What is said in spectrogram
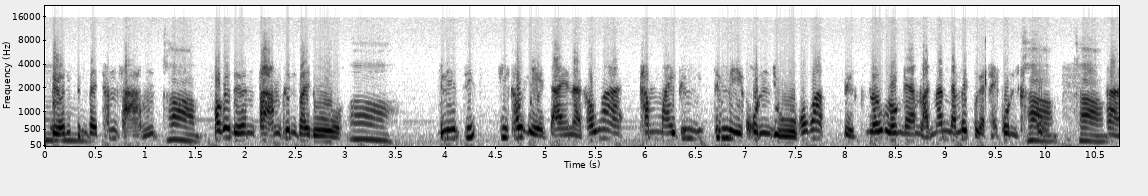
มเดินขึ้นไปชั้นสามครับเขาก็เดินตามขึ้นไปดูอ่าทีนี้ที่ที่เขาเอะใจนะเขาว่าทำไมถึงถึงมีคนอยู่ เพราะว่าตึกแล้วโรงแรมหลังนั้นยังไม่เปิดให้คนคเข้ารับครับอ่า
